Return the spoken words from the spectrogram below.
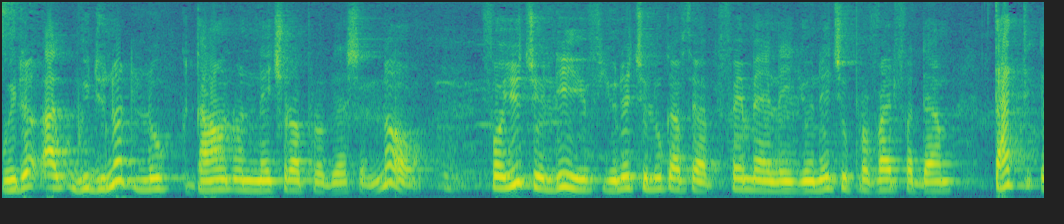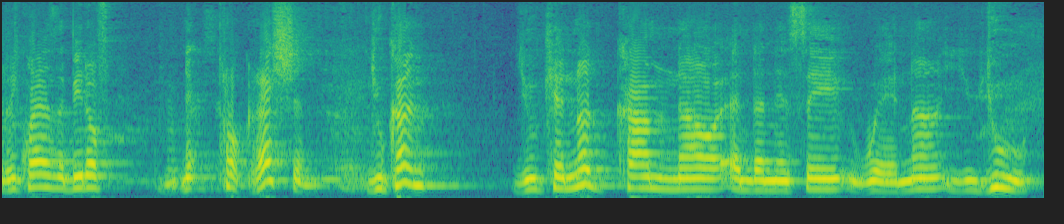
we, don't, uh, we do not look down on natural progression. No. For you to live, you need to look after your family, you need to provide for them. That requires a bit of progression. You can't, you cannot come now and then say, well, now you, you,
